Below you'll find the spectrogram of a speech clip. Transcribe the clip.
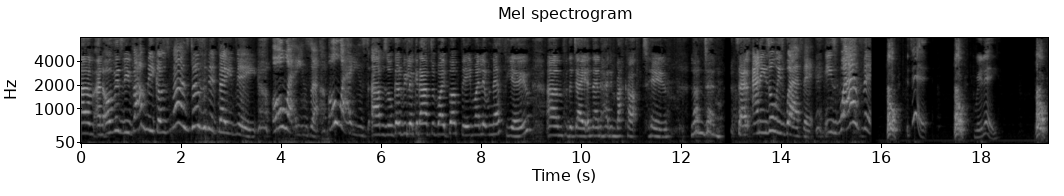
Um, and obviously family comes first, doesn't it, baby? Always, always. Um, so I'm going to be looking after my puppy, my little nephew, um, for the day, and then heading back up to London. So, and he's always worth it. He's worth it. Is it? Really? Uh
